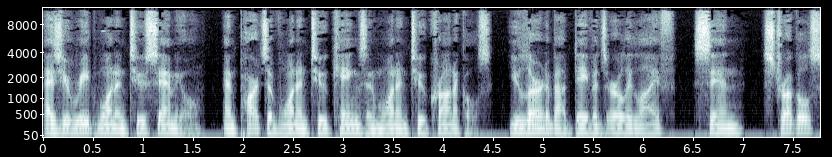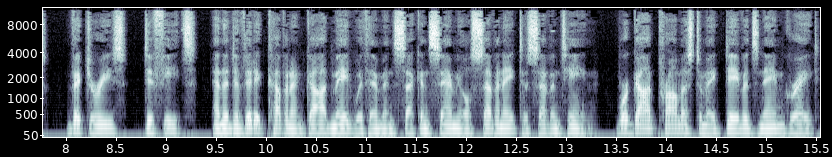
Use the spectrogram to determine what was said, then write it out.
As you read 1 and 2 Samuel, and parts of 1 and 2 Kings and 1 and 2 Chronicles, you learn about David's early life, sin, struggles, victories, defeats, and the Davidic covenant God made with him in 2 Samuel 7 8 17, where God promised to make David's name great,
